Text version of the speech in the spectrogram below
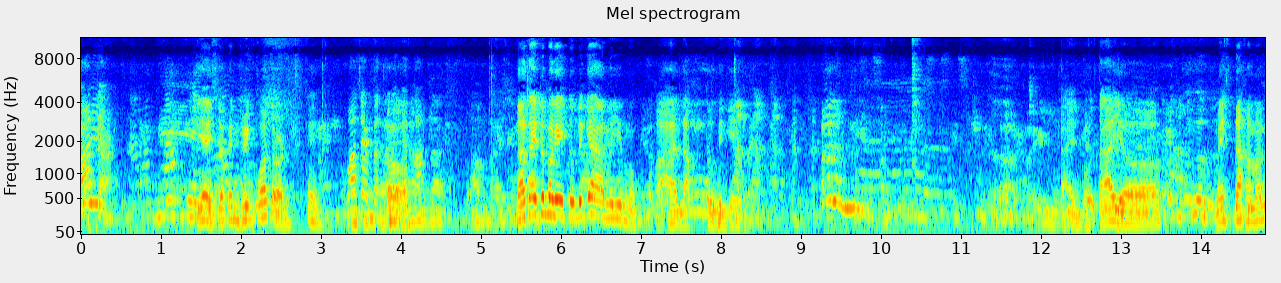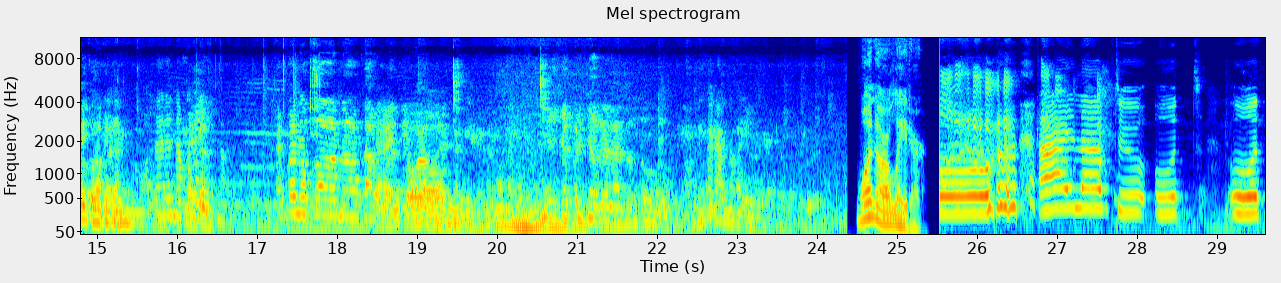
Water. Yes, you can drink water. Okay. Water ba Oo. talaga to? Tatay, tumagay tubig ha, amoyin mo. Baka alak, tubig yun. Kain po tayo. May isda ka, mami, kuha kita. Meron ako. Meron. Ay, paano ka natawag? Kain po. Hindi siya persona na totoo. One hour later. I love to oot, oot,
